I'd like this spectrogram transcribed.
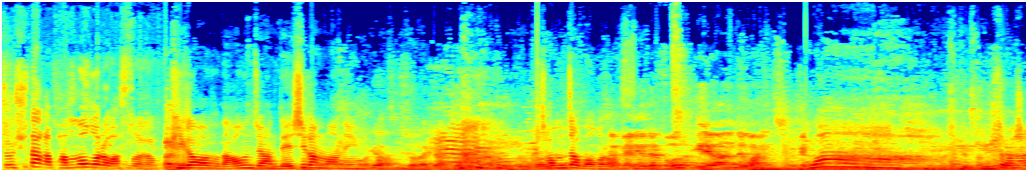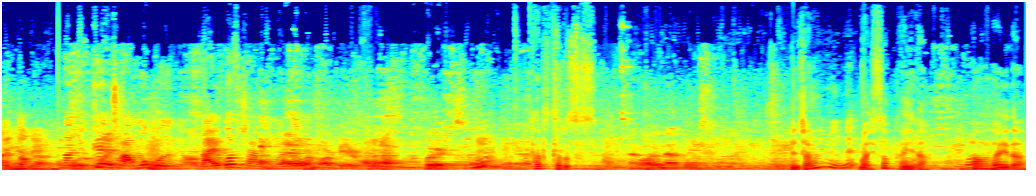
좀 쉬다가 밥 먹으러 왔어요 비가 와서 나온 지 한 4시간 만에 점저 먹으러 왔어요 와 진짜 맛있겠다 난 육회를 잘 안 먹거든요 날것을 잘 먹는데 타르타르 소스. 괜찮아? 맛있는데? 맛있어? 다행이다. 아 다행이다.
